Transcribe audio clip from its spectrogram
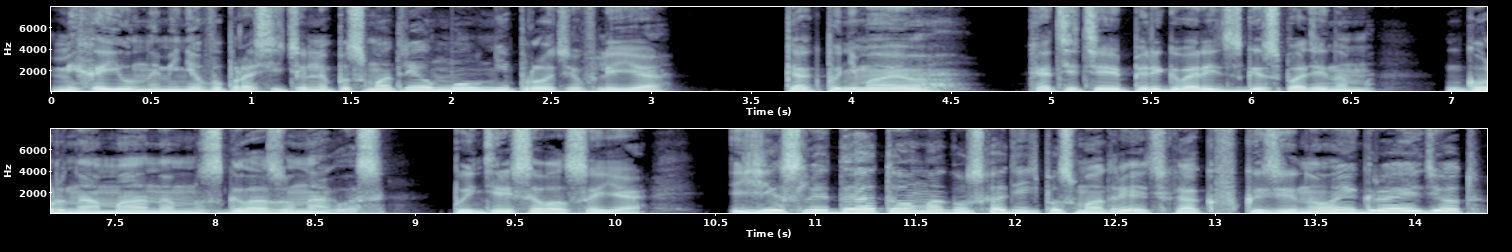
Михаил на меня вопросительно посмотрел, мол, не против ли я. «Как понимаю, Хотите переговорить с господином Гурнаманом с глазу на глаз?» — поинтересовался я. «Если да, то могу сходить посмотреть, как в казино игра идет».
